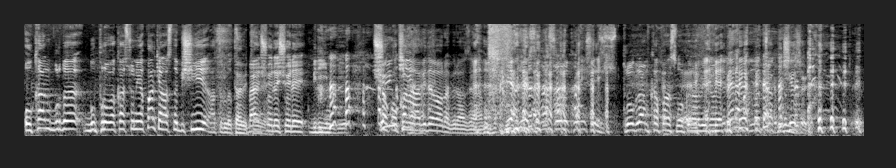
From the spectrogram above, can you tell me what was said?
Okan burada bu provokasyonu yaparken aslında bir şeyi hatırlatıyor. Tabii, ben tabii. şöyle şöyle biriyim diye. Çünkü, Yok Okan abi de var o biraz ya. ya neyse sonra konuşuruz. Program kapansın Okan abi gönderelim. Ben ama anlatacaklarım. Bir şey söyleyeyim.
